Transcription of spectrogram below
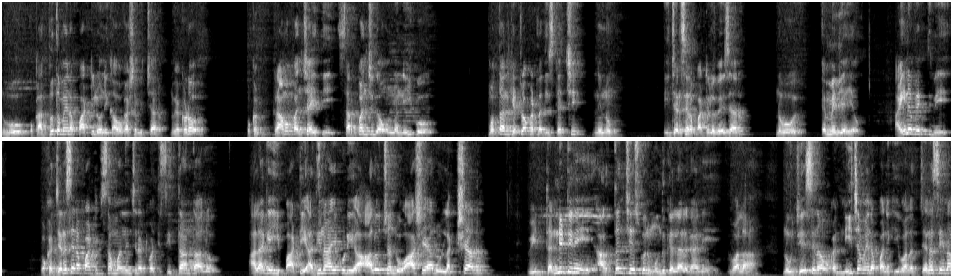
నువ్వు ఒక అద్భుతమైన పార్టీలో నీకు అవకాశం ఇచ్చారు. నువ్వు ఎక్కడో ఒక గ్రామ పంచాయతీ సర్పంచ్గా ఉన్న నీకు మొత్తానికి ఎట్లా ఒకట్లా తీసుకొచ్చి నిన్ను ఈ జనసేన పార్టీలో వేశారు. నువ్వు ఎమ్మెల్యే అయ్యావు. అయిన వ్యక్తివి ఒక జనసేన పార్టీకి సంబంధించినటువంటి సిద్ధాంతాలు అలాగే ఈ పార్టీ అధినాయకుడి ఆలోచనలు ఆశయాలు లక్ష్యాలు వీటన్నిటినీ అర్థం చేసుకొని ముందుకెళ్ళాలి కానీ ఇవాళ నువ్వు చేసిన ఒక నీచమైన పనికి ఇవాళ జనసేన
